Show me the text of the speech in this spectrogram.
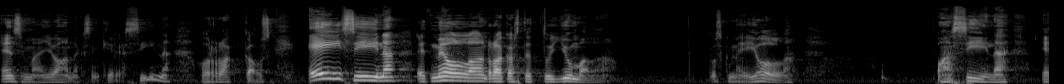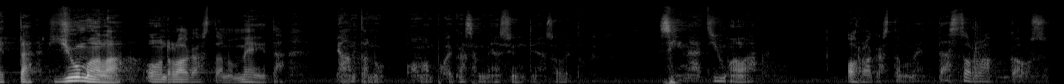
Ensimmäinen Johanneksen kirja. Siinä on rakkaus. Ei siinä, että me ollaan rakastettu Jumalaa, koska me ei olla, vaan siinä, että Jumala on rakastanut meitä ja antanut oman poikansa meidän syntien sovitukseksi. Siinä, että Jumala on rakastanut meitä. Tässä on rakkaus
